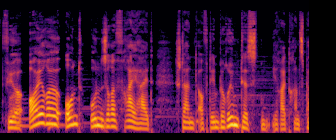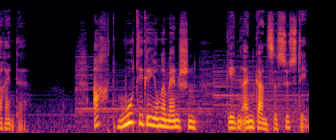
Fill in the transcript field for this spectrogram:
Für eure und unsere Freiheit stand auf dem berühmtesten ihrer Transparente. Acht mutige junge Menschen gegen ein ganzes System.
